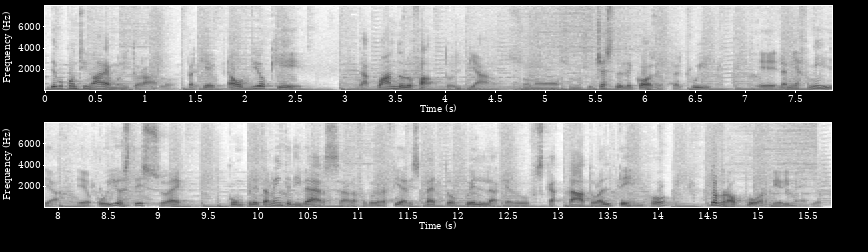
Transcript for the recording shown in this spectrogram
Devo continuare a monitorarlo, perché è ovvio che da quando l'ho fatto il piano sono, sono successe delle cose per cui eh, la mia famiglia eh, o io stesso è completamente diversa la fotografia rispetto a quella che avevo scattato al tempo, dovrò porvi rimedio.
